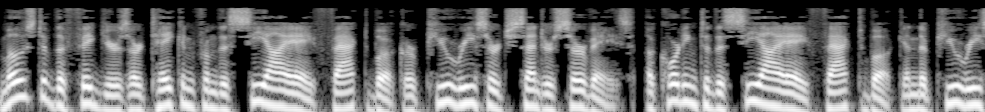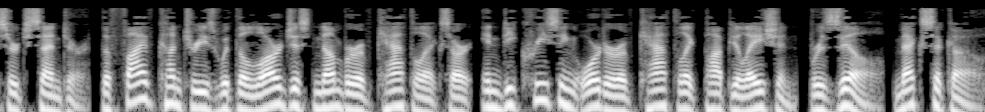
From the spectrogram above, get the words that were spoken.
most of the figures are taken from the CIA Factbook or Pew Research Center surveys. According to the CIA Factbook and the Pew Research Center, the five countries with the largest number of Catholics are, in decreasing order of Catholic population, Brazil, Mexico,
